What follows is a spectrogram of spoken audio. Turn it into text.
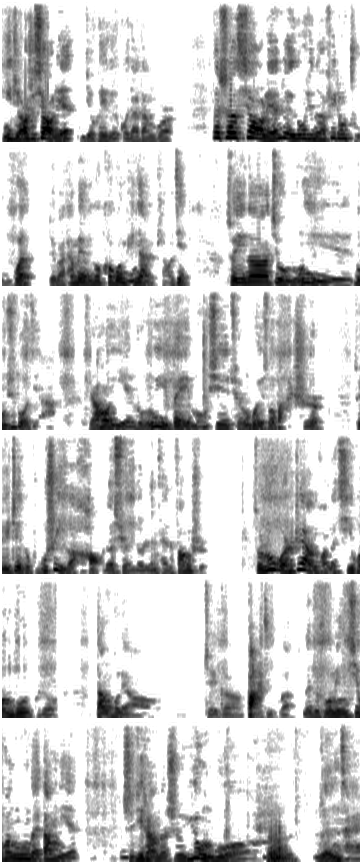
你只要是孝廉，你就可以给国家当官。但实际上，孝廉这个东西呢，非常主观，对吧？它没有一个客观评价的条件，所以呢，就容易弄虚作假，然后也容易被某些权贵所把持。所以这个不是一个好的选择人才的方式。就如果是这样的话，那齐桓公可就当不了这个霸主了。那就说明齐桓公在当年实际上呢是用过人才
